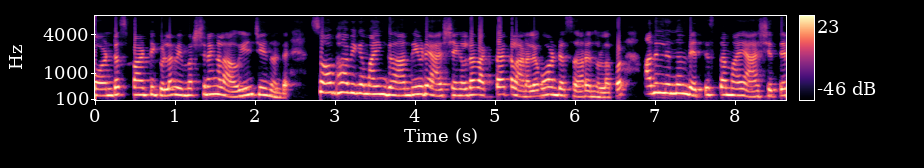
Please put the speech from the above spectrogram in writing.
കോൺഗ്രസ് പാർട്ടിക്കുള്ള വിമർശനങ്ങളാവുകയും ചെയ്യുന്നുണ്ട്. സ്വാഭാവികമായും ഗാന്ധിയുടെ ആശയങ്ങളുടെ വക്താക്കളാണല്ലോ കോൺഗ്രസ്സുകാർ എന്നുള്ളപ്പോൾ അതിൽ നിന്നും വ്യത്യസ്തമായ ആശയത്തെ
